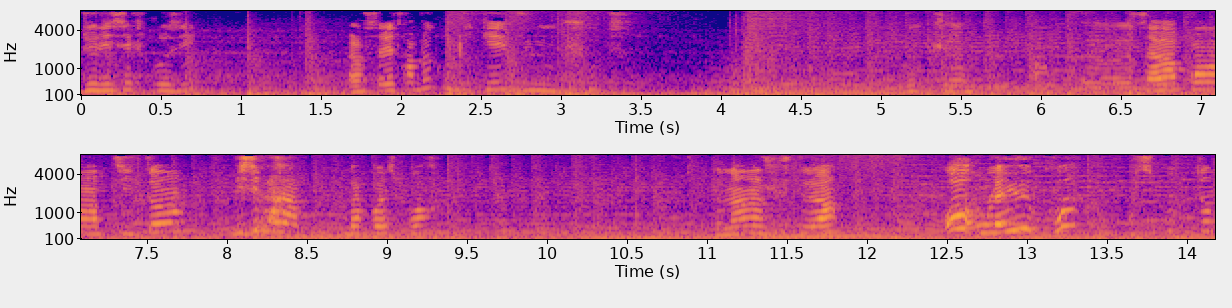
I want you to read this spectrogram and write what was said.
de les exploser. Alors ça va être un peu compliqué vu mon shoot. Donc, euh, hein, euh, ça va prendre un petit temps. Mais c'est pas grave, on perd pas espoir. En a un juste là. Oh, on l'a eu, quoi? De temps.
